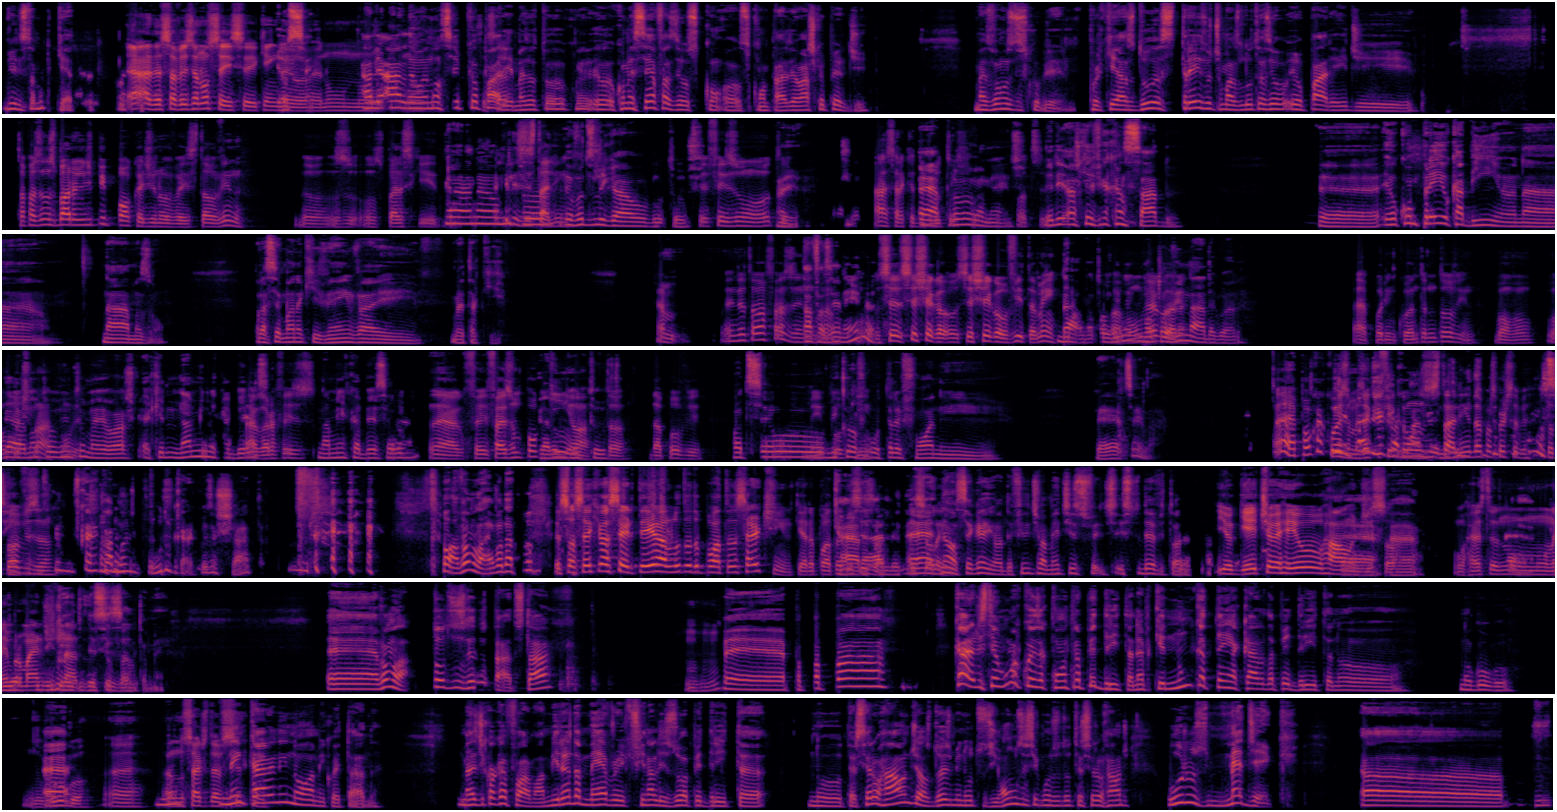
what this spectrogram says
Vini, você tá muito quieto. Ah, dessa vez eu não sei se quem Eu ganhou. Eu não, não, ah, não, eu não sei porque eu Você parei, sabe? mas eu tô. Eu comecei a fazer os, os contatos, eu acho que eu perdi. Mas vamos descobrir. Porque as duas, três últimas lutas eu, eu parei de. Tá fazendo uns barulhinhos de pipoca de novo aí, você tá ouvindo? Do- Os, os- parece que. Ah, não. não Aqueles tô- estalinhos. Eu vou desligar o Bluetooth. Você fez um outro. Aí. Ah, será que é do É, Bluetooth? provavelmente. Ele, acho que ele fica cansado. É, eu comprei o cabinho na, na Amazon. Pra semana que vem vai vai estar aqui. Ah, ainda tava fazendo. Tá fazendo Não. ainda? Você, você, chega, você chega a ouvir também? Não, não tô ouvindo, vamos não tô ouvindo nada agora. Ah, por enquanto eu não tô ouvindo. Bom, vamos, vamos é, eu continuar. não tô ouvindo também. Eu acho que é que na minha cabeça. Agora fez. Na minha cabeça era, É, fez- faz um pouquinho, ó. Tá- dá pra ouvir. pode ser o, micro, o telefone perto, sei lá. É, é pouca coisa, mas é que fica uns estalinhos, dá pra perceber. como Só assim, tô cara? avisando. Fica, fica reclamando de tudo, cara. Coisa chata. Ó, vamos lá, eu vou dar todo. Eu só sei que eu acertei a luta do Poitin certinho, que era Poitin decisão. É, não, você ganhou. Definitivamente isso, isso tudo é vitória. E o Gate eu errei o round É, só. é. O resto eu não, não lembro mais de nada. de decisão também. É, vamos lá. Todos os resultados, tá? Uhum. É, pá, pá, pá. Cara, eles têm alguma coisa contra a Pedrita, né? Porque nunca tem a cara da Pedrita no, no Google. No É. Google? É. Não- no site deve nem ser. cara nem nome, coitada. Mas de qualquer forma, a Miranda Maverick finalizou a Pedrita no terceiro round, aos 2 minutos e 11 segundos do terceiro round. Urus Magic ah,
